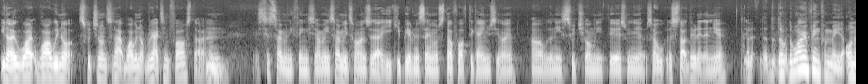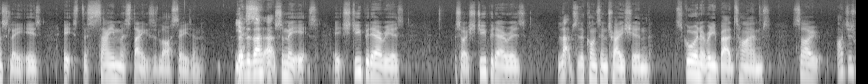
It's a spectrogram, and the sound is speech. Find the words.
you know why why are we not switching on to that? Why are we not reacting faster? Mm. And it's just so many things. I mean, so many times that you keep hearing the same old stuff after games. You know, oh, we need to switch on. We need to do this. We need to, so let's start doing it then. Yeah. The, the, the worrying thing for me, honestly, is it's the same mistakes as last season. Yes. That, that, that's for me. It's it's stupid areas, sorry, stupid errors, lapses of concentration, scoring at really bad times. So I just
